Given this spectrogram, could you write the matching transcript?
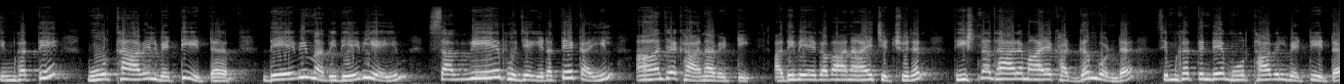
സിംഹത്തെ മൂർധാവിൽ വെട്ടിയിട്ട് ദേവിമപി ദേവിയെയും സവ്യേ ഭുജ ഇടത്തെ കയ്യിൽ ആജഖാന വെട്ടി. അതിവേഗവാനായ ചിക്ഷുരൻ തീഷ്ണധാരമായ ഖഡ്ഗം കൊണ്ട് സിംഹത്തിന്റെ മൂർധാവിൽ വെട്ടിയിട്ട്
